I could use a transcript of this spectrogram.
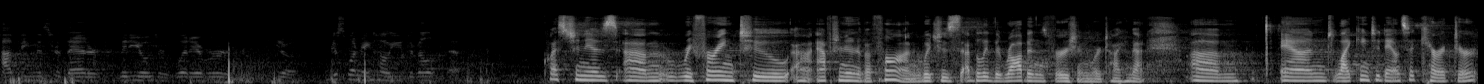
copying this or that or videos or whatever. You know, I'm just wondering how you develop that. Question is um, referring to uh, Afternoon of a Faun, which is, I believe, the Robbins version we're talking about, um, and liking to dance a character,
